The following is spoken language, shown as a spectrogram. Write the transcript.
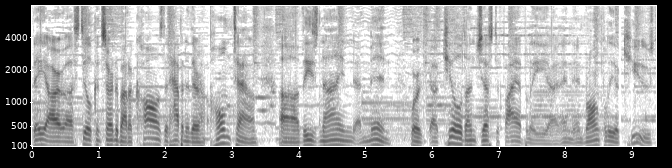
they are uh, still concerned about a cause that happened in their hometown. Uh, these nine men were uh, killed unjustifiably uh, and, and wrongfully accused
